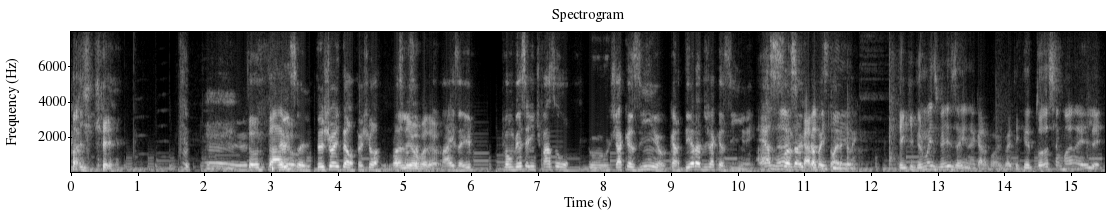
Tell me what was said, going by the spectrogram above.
Pode crer. Então tá, é isso aí. Fechou então, fechou. Valeu, valeu. Mais aí. Vamos ver se a gente faz o, o Jacazinho, carteira do Jacazinho, hein? Ah, Essa não, vai ficar pra história que... também tem que vir mais vezes aí, né, cara? Vai ter que ir toda semana ele aí.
